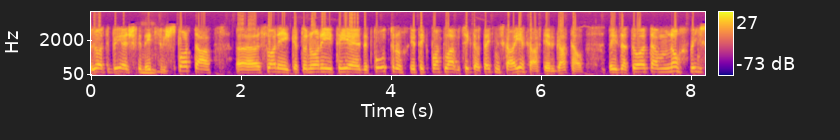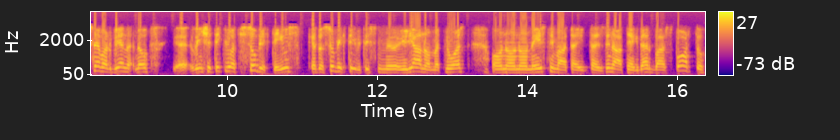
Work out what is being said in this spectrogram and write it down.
ļoti bieži, kad ir sportā, uh, svarīgi, ka tu no rīta iedi putru, ir tikpat labi, cik tev tehniskā iekārta ir gatava. Līdz ar to tam, nu, viņš nevar vien, nu, viņš ir tik ļoti subjektīvs, ka tas subjektīvitisms ir jānomet nost, un, un, un īstenībā tā, tā zinātnieku darbā ar sportu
